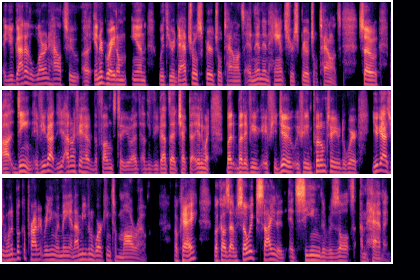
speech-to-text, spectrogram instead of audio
you got to learn how to uh, integrate them in with your natural spiritual talents and then enhance your spiritual talents. So uh, dean if you got i don't know if you have the phones to you. If you got that checked out anyway but but if you if you do if you can put them to you to where you guys you want to book a private reading with me and i'm even working tomorrow okay? Because i'm so excited at seeing the results i'm having.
